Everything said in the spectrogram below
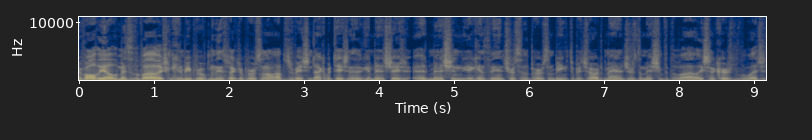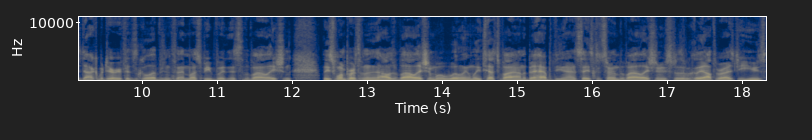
If all the elements of the violation can be proven, in the inspector personnel observation documentation of the administration admission against the interest of the person being to be charged managers the mission for the violation occurs with alleged documentary physical evidence that must be witness to the violation. At least one person in the knowledge of the violation will willingly testify on the behalf of the United States concerning the violation who is specifically authorized to use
